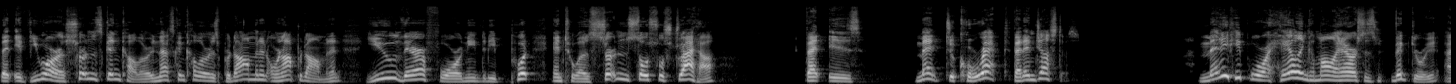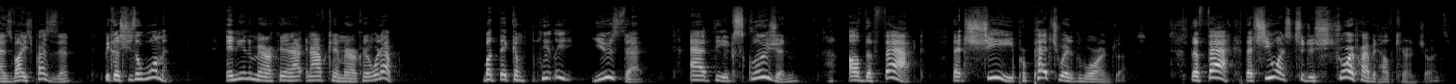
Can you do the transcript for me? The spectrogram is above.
that if you are a certain skin color and that skin color is predominant or not predominant, you therefore need to be put into a certain social strata that is meant to correct that injustice. Many people are hailing Kamala Harris's victory as vice president because she's a woman, Indian American and African American or whatever. But they completely use that at the exclusion of the fact that she perpetuated the war on drugs. The fact that she wants to destroy private health care insurance.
